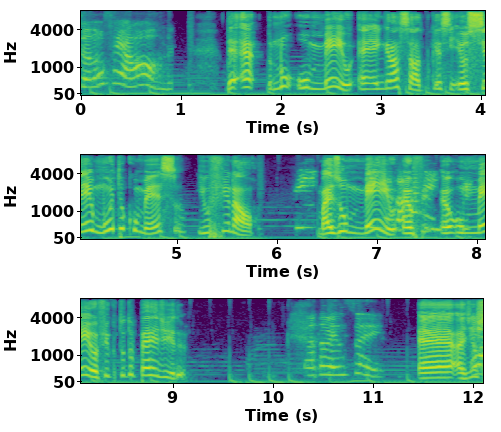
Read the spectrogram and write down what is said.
Eu não sei a ordem. De- é, no- o meio é engraçado, porque assim, eu sei muito o começo e o final. Mas o meio, eu, eu- o meio eu fico tudo perdido. Eu também não sei. É, a gente.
